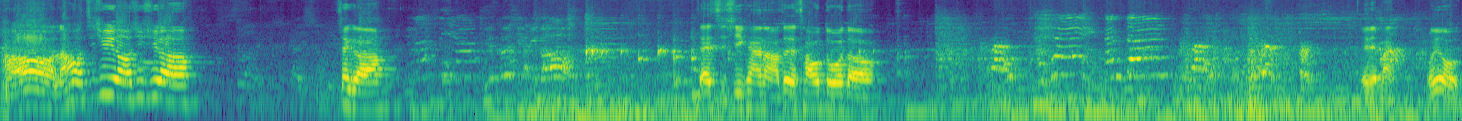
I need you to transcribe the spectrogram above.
好，然后继续哦，继续哦。这个哦。再仔细看啊，这个超多的哦。有点慢，我有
